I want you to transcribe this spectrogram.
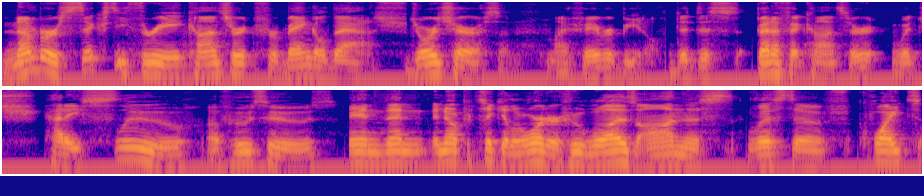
Number 63, Concert for Bangladesh. George Harrison my favorite Beatle, did this benefit concert, which had a slew of who's who's, and then in no particular order, who was on this list of quite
